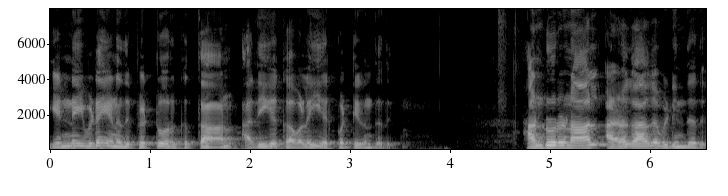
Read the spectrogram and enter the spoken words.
என்னை விட எனது பெற்றோருக்குத்தான் அதிக கவலை ஏற்பட்டிருந்தது. அன்றொரு நாள் அழகாக விடிந்தது.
